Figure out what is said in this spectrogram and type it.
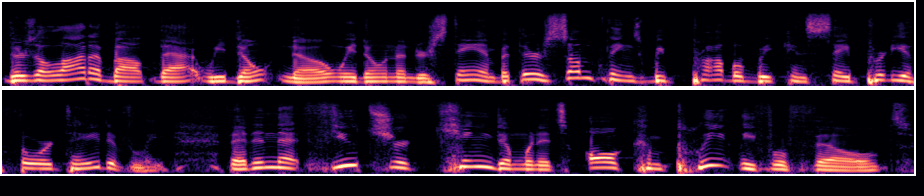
there's a lot about that we don't know, we don't understand, but there are some things we probably can say pretty authoritatively that in that future kingdom, when it's all completely fulfilled,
